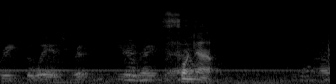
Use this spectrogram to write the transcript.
in concrete the way it's written here right now? For now. Um,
